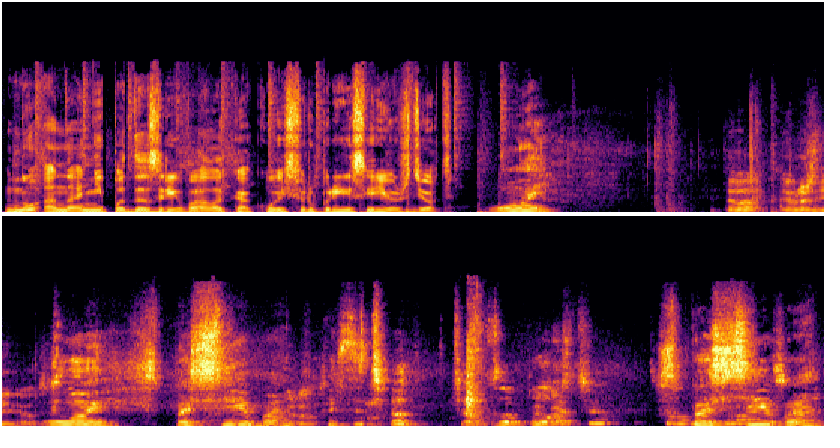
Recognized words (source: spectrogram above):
Но она не подозревала, какой сюрприз ее ждет. Ой, Это вам, днем рождения ой, спасибо. Пожалуйста. Сейчас, сейчас заплачу. Спасибо.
